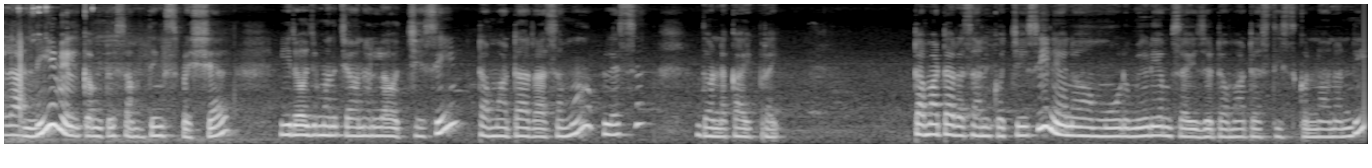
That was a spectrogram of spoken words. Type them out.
హలో అండి వెల్కమ్ టు సంథింగ్ స్పెషల్. ఈరోజు మన ఛానల్లో వచ్చేసి టమాటా రసము ప్లస్ దొండకాయ ఫ్రై. టమాటా రసానికి వచ్చేసి నేను మూడు మీడియం సైజు టమాటాస్ తీసుకున్నానండి.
